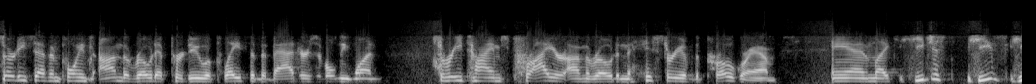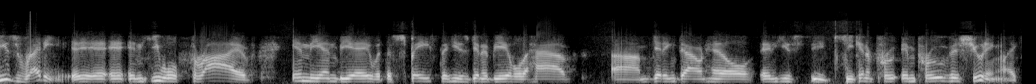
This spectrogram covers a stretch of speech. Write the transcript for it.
37 points on the road at Purdue, a place that the Badgers have only won three times prior on the road in the history of the program. And like he just he's he's ready and he will thrive in the NBA with the space that he's going to be able to have um, getting downhill, and he's he, he can improve, improve his shooting. Like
